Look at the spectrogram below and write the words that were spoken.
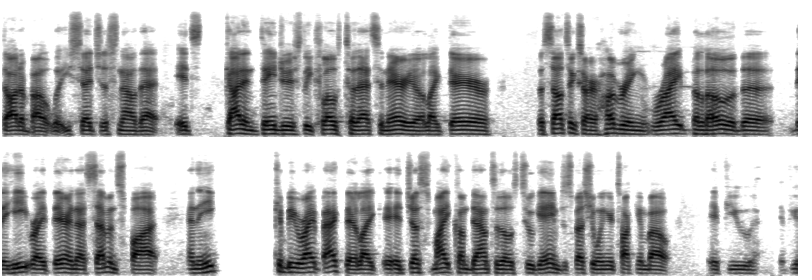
thought about what you said just now that it's gotten dangerously close to that scenario. Like they're the Celtics are hovering right below the the Heat right there in that seventh spot, and the Heat could be right back there. Like it just might come down to those two games, especially when you're talking about if you if you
